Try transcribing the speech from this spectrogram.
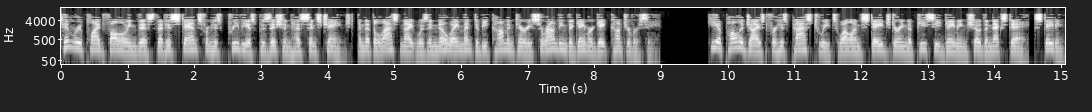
Tim replied following this that his stance from his previous position has since changed, and that The Last Night was in no way meant to be commentary surrounding the Gamergate controversy. He apologized for his past tweets while on stage during the PC gaming show the next day, stating,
